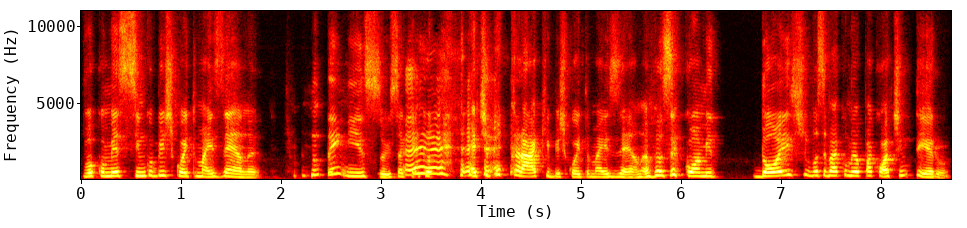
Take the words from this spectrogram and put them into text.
vou comer cinco biscoito maisena. Não tem isso. Isso aqui é, é tipo crack biscoito maisena. Você come dois, você vai comer o pacote inteiro.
